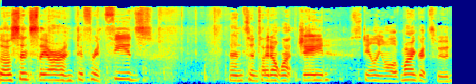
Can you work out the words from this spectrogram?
So since they are on different feeds, and since I don't want Jade stealing all of Margaret's food,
